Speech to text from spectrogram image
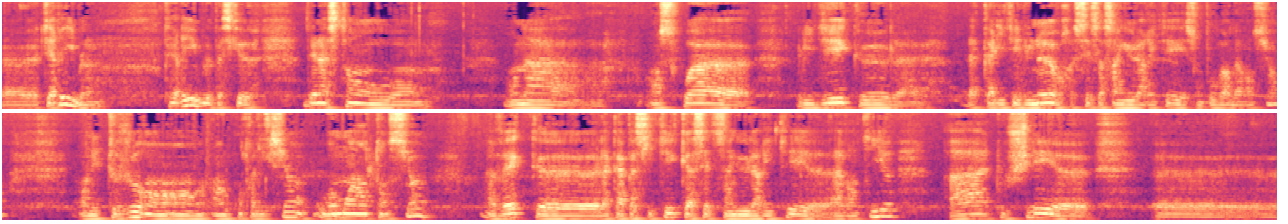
euh, terrible, terrible, parce que dès l'instant où on, a en soi euh, l'idée que la, qualité d'une œuvre, c'est sa singularité et son pouvoir d'invention, on est toujours en, contradiction, ou au moins en tension, avec la capacité qu'a cette singularité inventive à toucher euh, euh,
